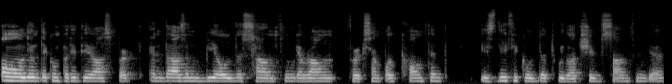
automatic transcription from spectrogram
only on the competitive aspect and doesn't build something around, for example, content, is difficult that will achieve something uh,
